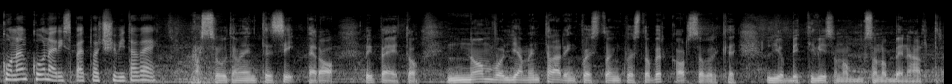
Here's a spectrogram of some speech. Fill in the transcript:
con Ancona rispetto a Civitavecchia. Assolutamente sì, però ripeto, non vogliamo entrare in questo, in questo percorso perché gli obiettivi sono, sono ben altri.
